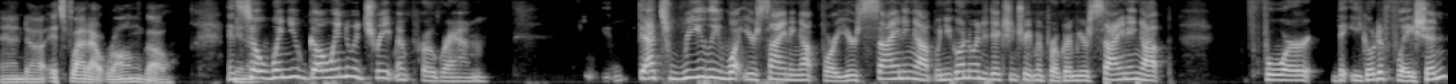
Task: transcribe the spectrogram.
And uh, it's flat out wrong, though. And you know. so when you go into a treatment program, that's really what you're signing up for. You're signing up when you go into an addiction treatment program, you're signing up for the ego deflation,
